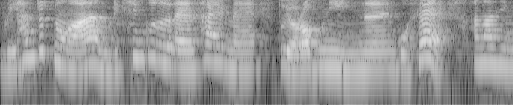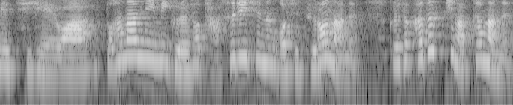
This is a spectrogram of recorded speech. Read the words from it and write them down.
우리 한 주 동안 우리 친구들의 삶에 또 여러분이 있는 곳에 하나님의 지혜와 또 하나님이 그래서 다스리시는 것이 드러나는 그래서 가득히 나타나는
